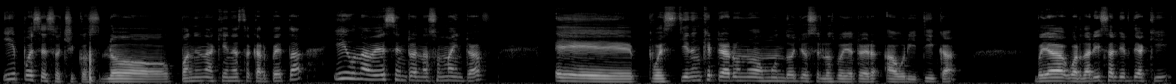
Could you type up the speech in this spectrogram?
Y pues eso, chicos, lo ponen aquí en esta carpeta. Y una vez entran a su Minecraft, eh, pues tienen que crear un nuevo mundo. Yo se los voy a traer ahorita. Voy a guardar y salir de aquí.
